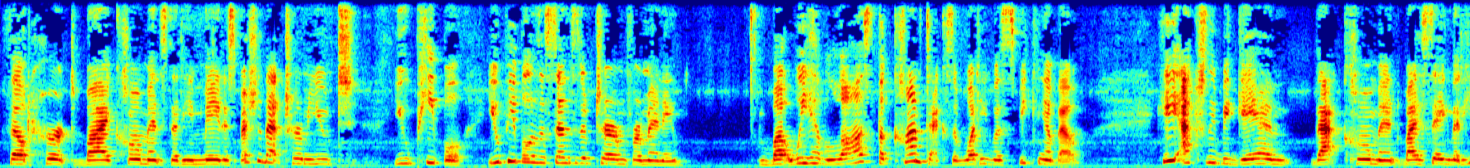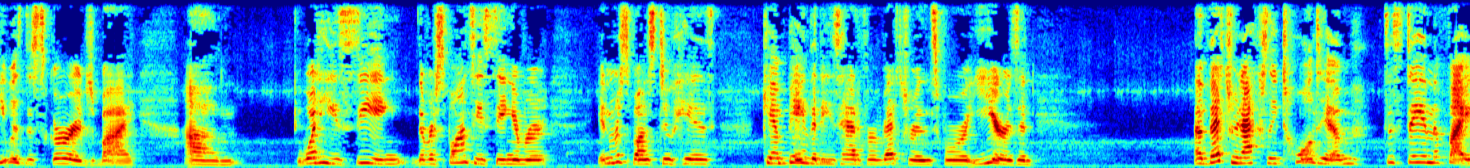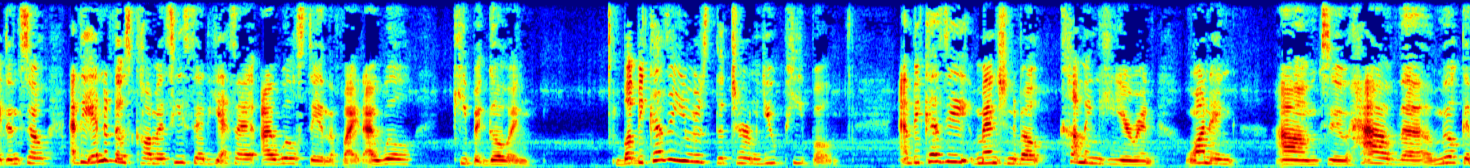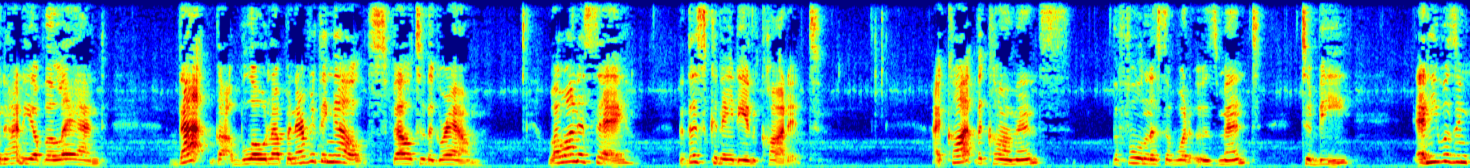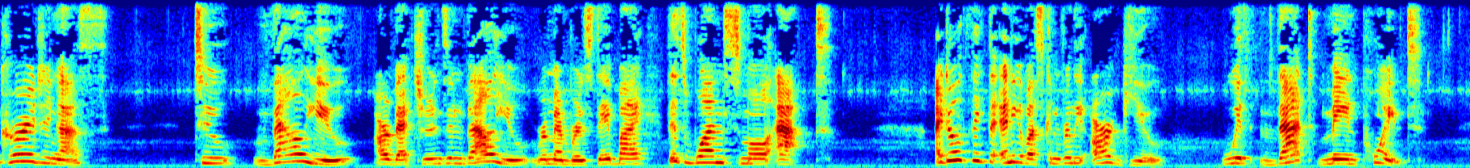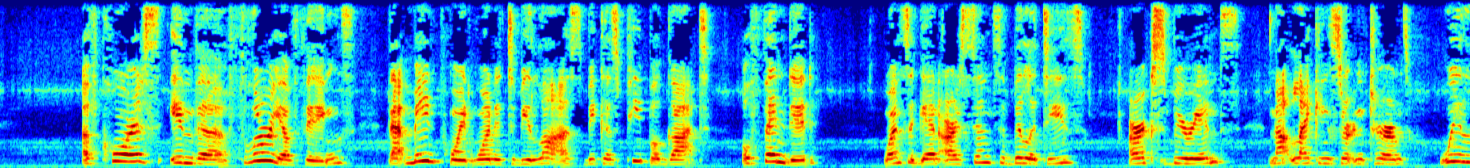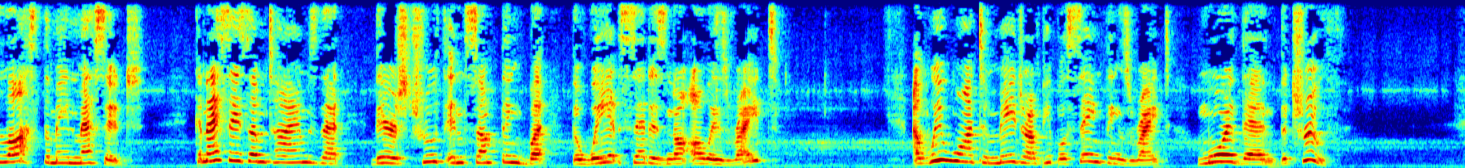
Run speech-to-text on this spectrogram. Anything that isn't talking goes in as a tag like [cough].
felt hurt by comments that he made, especially that term you you people. You people is a sensitive term for many. But we have lost the context of what he was speaking about. He actually began that comment by saying that he was discouraged by um, what he's seeing, the response he's seeing in, re in response to his campaign that he's had for veterans for years. And a veteran actually told him to stay in the fight. And so at the end of those comments, he said, Yes, I, I will stay in the fight. I will keep it going. But because he used the term you people, and because he mentioned about coming here and wanting um, to have the milk and honey of the land, that got blown up and everything else fell to the ground. Well, I want to say that this Canadian caught it. I caught the comments, the fullness of what it was meant to be, and he was encouraging us to value our veterans and value Remembrance Day by this one small act. I don't think that any of us can really argue with that main point. Of course, in the flurry of things, that main point wanted to be lost because people got offended. Once again, our sensibilities, our experience, not liking certain terms, we lost the main message. Can I say sometimes that there is truth in something, but the way it's said is not always right? And we want to major on people saying things right more than the truth.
